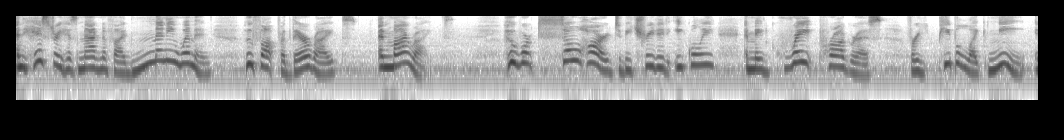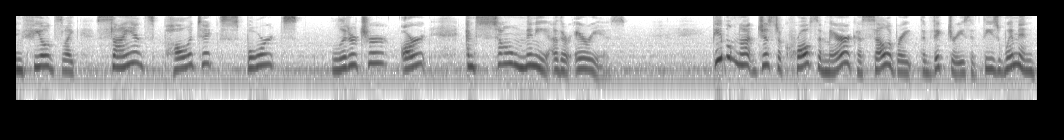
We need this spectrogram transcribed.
And history has magnified many women who fought for their rights and my rights, who worked so hard to be treated equally and made great progress for people like me in fields like science, politics, sports, literature, art, and so many other areas. People not just across America celebrate the victories that these women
